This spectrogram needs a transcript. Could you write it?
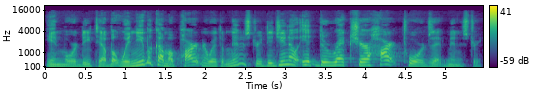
in more detail. But when you become a partner with a ministry, did you know it directs your heart towards that ministry?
